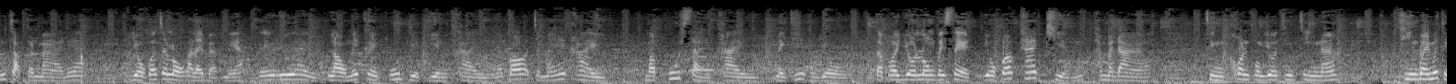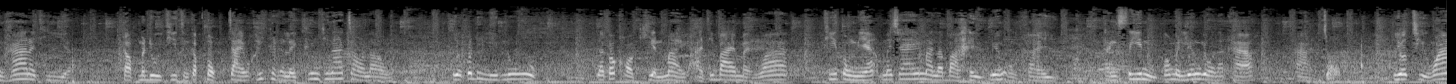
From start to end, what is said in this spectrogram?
รู้จักกันมาเนี่ยโยก็จะลงอะไรแบบเนี้ยเรื่อยๆ เราไม่เคยพูดเบียดเบียนใคร แล้วก็จะไม่ให้ใครมาพูดใส่ใครในที่ของโย แต่พอโยลงไปเสร็จ โยก็แค่เขียนธรรมดา ถึงคนของโยจริง ๆ นะ ทิ้งไว้ไม่ถึง 5 นาทีอะกลับมาดูทีถึงกับตกใจว่าเฮ้ยเกิดอะไรขึ้นที่หน้าจอเรา โยก็ดีลีทรูป แล้วก็ขอเขียนใหม่อธิบายใหม่ว่าที่ตรงนี้ไม่ใช่ให้มาระบายเรื่องของใครทั้งสิ้นต้องเป็นเรื่องโยนะคะอ่าจบโยถือว่า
